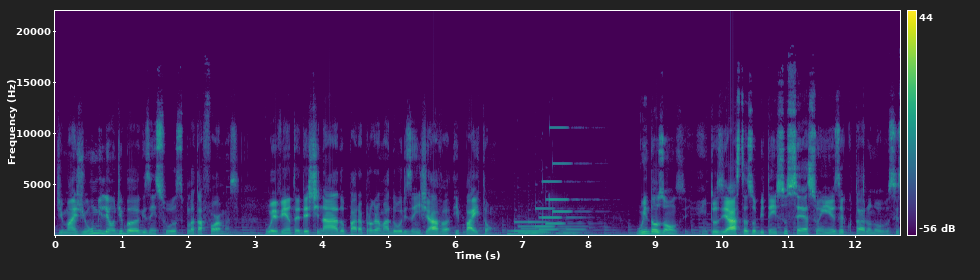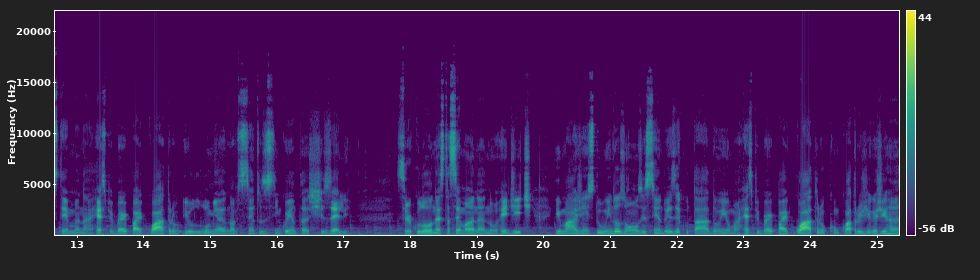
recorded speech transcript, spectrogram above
de mais de um milhão de bugs em suas plataformas, o evento é destinado para programadores em Java e Python. Windows 11. Entusiastas obtêm sucesso em executar o novo sistema na Raspberry Pi 4 e o Lumia 950 XL. Circulou nesta semana no Reddit imagens do Windows 11 sendo executado em uma Raspberry Pi 4 com 4 GB de RAM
